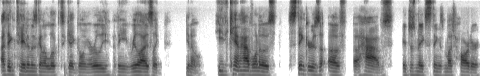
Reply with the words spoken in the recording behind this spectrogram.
I think Tatum is going to look to get going early. I think he realized like, you know, he can't have one of those stinkers of uh, halves. It just makes things much harder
